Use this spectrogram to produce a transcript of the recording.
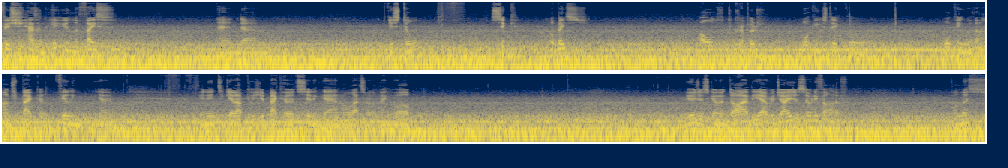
fish hasn't hit you in the face, and um, you're still sick, obese, old, decrepit, walking stick, or walking with a hunchback and feeling, you know, you need to get up because your back hurts sitting down, all that sort of thing. Well, you're just going to die at the average age of 75. Unless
